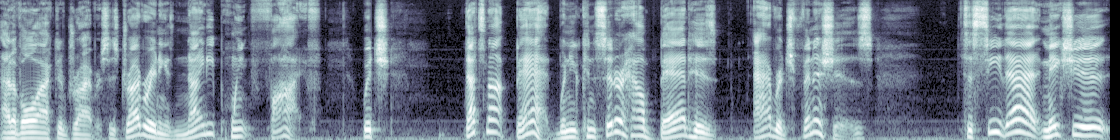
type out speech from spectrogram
out of all active drivers. His driver rating is 90.5, which that's not bad when you consider how bad his average finish is. To see that makes you,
